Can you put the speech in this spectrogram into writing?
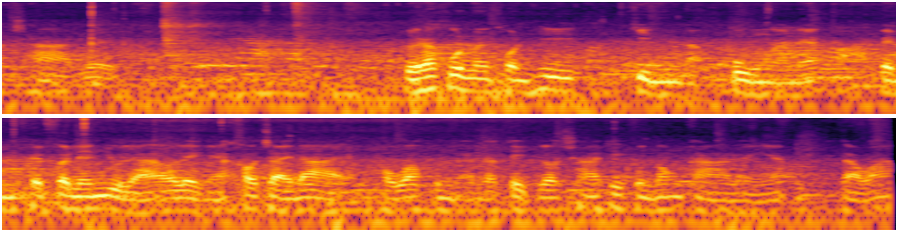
รสชาติเลยคือถ้าคุณเป็นคนที่กินแบบปรุงอันเนี้ยเป็น preference อยู่แล้วอะไรเงี้ยเข้าใจได้ เพราะว่าคุณอาจจะติดรสชาติที่คุณต้องการอะไรเงี้ย แต่ว่า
